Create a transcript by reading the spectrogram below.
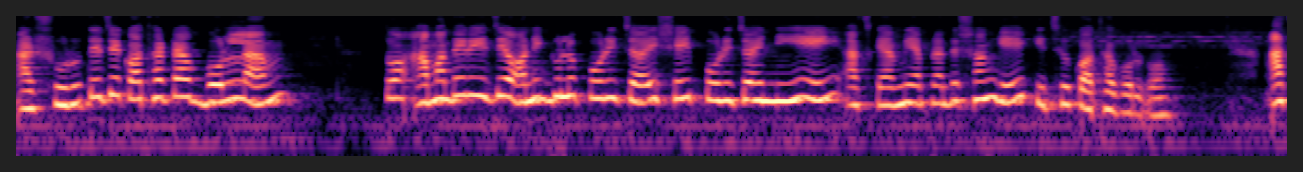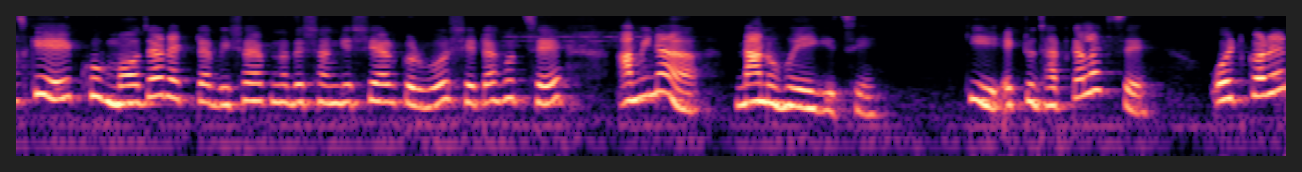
আর শুরুতে যে কথাটা বললাম, তো আমাদের এই যে অনেকগুলো পরিচয়, সেই পরিচয় নিয়েই আজকে আমি আপনাদের সঙ্গে কিছু কথা বলব। আজকে খুব মজার একটা বিষয় আপনাদের সঙ্গে শেয়ার করব। সেটা হচ্ছে, আমি না নানু হয়ে গেছি। কি, একটু ঝাটকা লাগছে? ওয়েট করেন,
